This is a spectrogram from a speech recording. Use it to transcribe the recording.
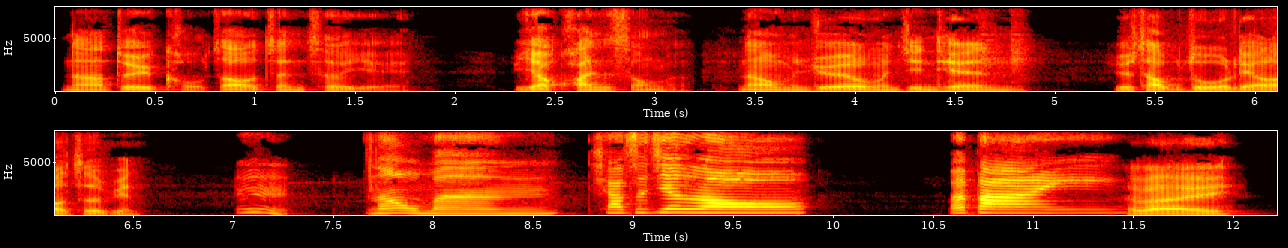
那对于口罩政策也比较宽松了。那我们觉得我们今天就差不多聊到这边。嗯，那我们下次见喽，拜拜，拜拜。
